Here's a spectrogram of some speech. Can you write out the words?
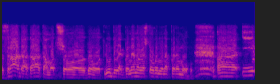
зрада, да, там от що ну от люди якби не налаштовані на перемогу. Е, І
